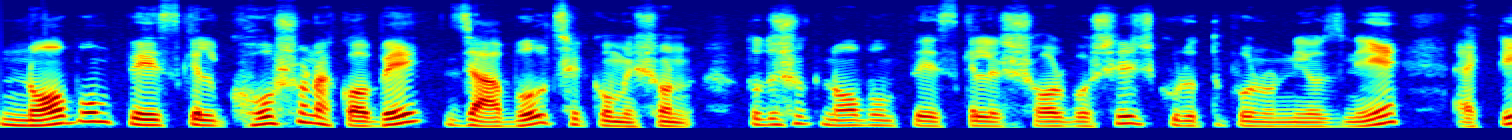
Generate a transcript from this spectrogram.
নবম পে স্কেল ঘোষণা কবে, যা বলছে কমিশন। তো দর্শক, নবম পে স্কেলের সর্বশেষ গুরুত্বপূর্ণ নিউজ নিয়ে একটি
